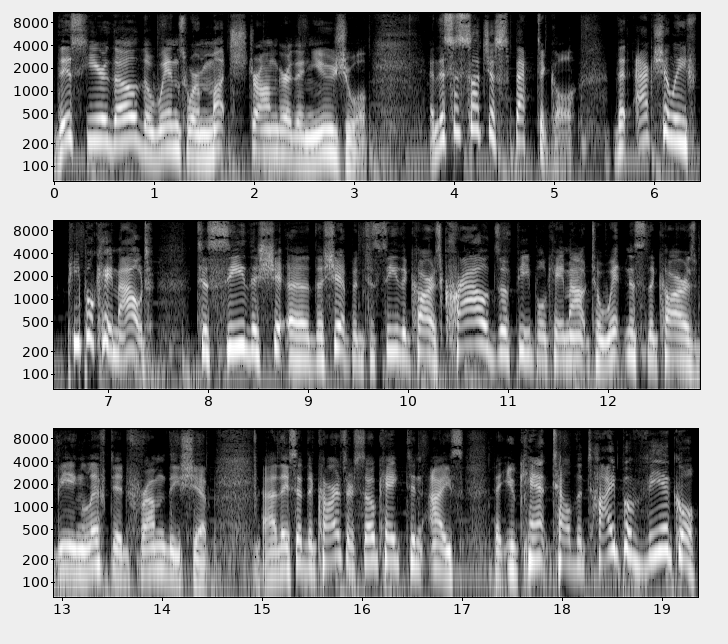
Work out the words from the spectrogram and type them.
This year, though, the winds were much stronger than usual. And this is such a spectacle that actually people came out to see the, shi- uh, the ship and to see the cars. Crowds of people came out to witness the cars being lifted from the ship. Uh, they said the cars are so caked in ice that you can't tell the type of vehicle.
